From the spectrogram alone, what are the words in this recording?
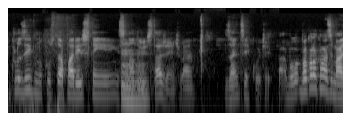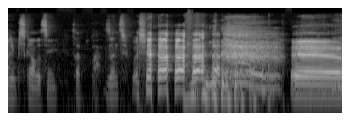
Inclusive, no curso da Paris tem ensinando uhum. isso, tá, gente? Vai. Design de circuit aí. Vou, vou, colocar umas imagens piscando assim, sabe? Design de circuit. é,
